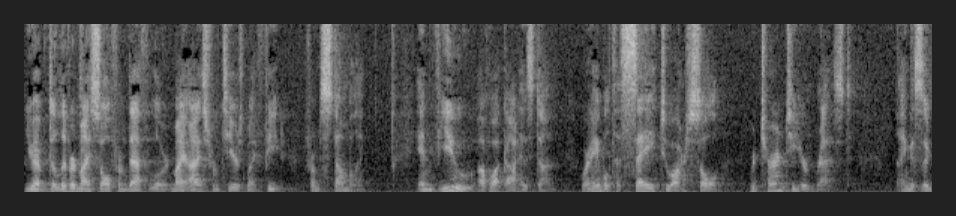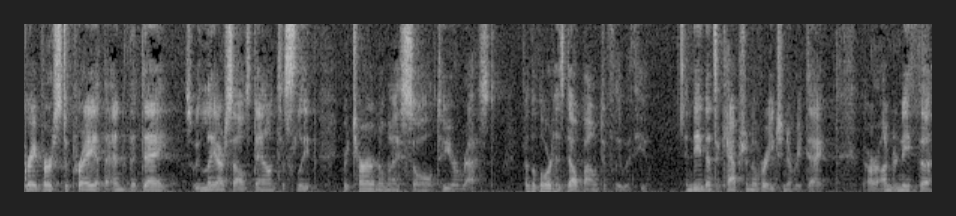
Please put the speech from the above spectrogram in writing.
you have delivered my soul from death, Lord, my eyes from tears, my feet from stumbling. In view of what God has done, we're able to say to our soul, Return to your rest. I think this is a great verse to pray at the end of the day as we lay ourselves down to sleep. Return, O my soul, to your rest, for the Lord has dealt bountifully with you. Indeed, that's a caption over each and every day or underneath the,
